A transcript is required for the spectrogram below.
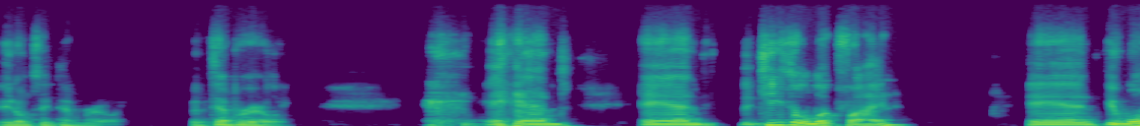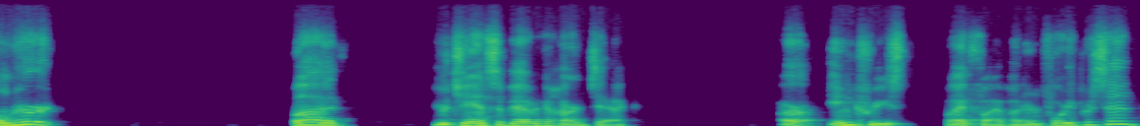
They don't say temporarily, but temporarily. and and the teeth will look fine and it won't hurt. But your chance of having a heart attack are increased by 540%.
